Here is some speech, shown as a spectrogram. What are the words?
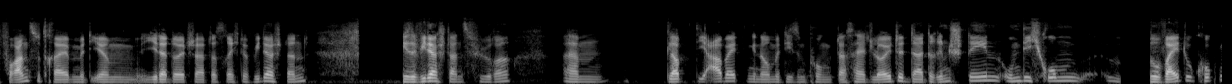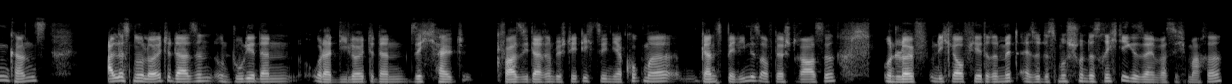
voranzutreiben mit ihrem Jeder Deutsche hat das Recht auf Widerstand. Diese Widerstandsführer, ähm, glaube, die arbeiten genau mit diesem Punkt, dass halt Leute da drin stehen, um dich rum, soweit du gucken kannst, alles nur Leute da sind und du dir dann oder die Leute dann sich halt quasi darin bestätigt sehen, ja, guck mal, ganz Berlin ist auf der Straße und läuft und ich laufe hier drin mit. Also das muss schon das Richtige sein, was ich mache,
